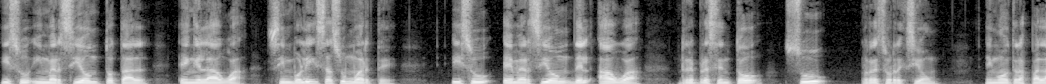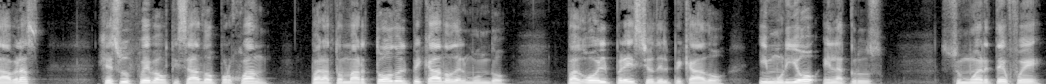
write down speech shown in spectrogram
y su inmersión total en el agua simboliza su muerte y su emersión del agua representó su resurrección. En otras palabras, Jesús fue bautizado por Juan para tomar todo el pecado del mundo, pagó el precio del pecado y murió en la cruz. Su muerte fue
